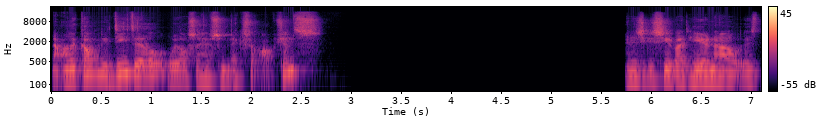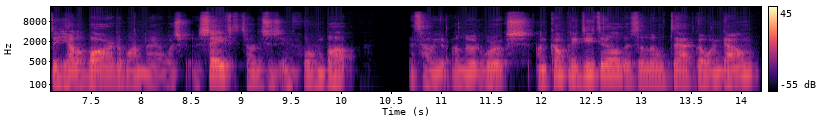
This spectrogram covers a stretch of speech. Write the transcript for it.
Now on the company detail, we also have some extra options. And as you can see right here now is the yellow bar, the one uh, was saved. So this is Inform Bob. That's how your alert works. On company detail, there's a little tab going down.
